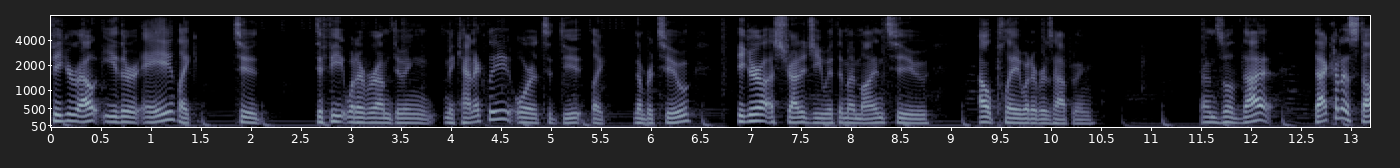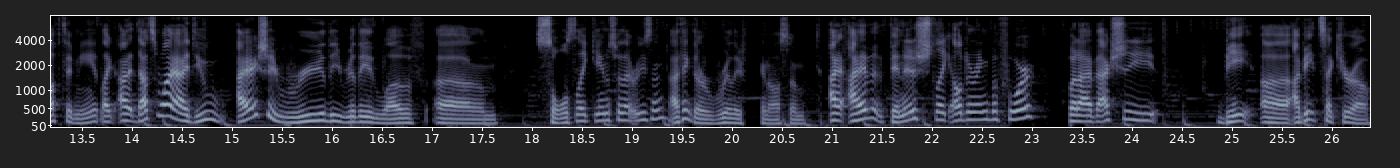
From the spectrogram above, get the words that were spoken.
figure out either a like to defeat whatever I'm doing mechanically or to do like number 2 figure out a strategy within my mind to outplay whatever is happening. And so that that kind of stuff to me, like I, that's why I do. I actually really really love um, Souls like games for that reason. I think they're really awesome. I I haven't finished like Elden Ring before, but I've actually beat uh I beat Sekiro.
